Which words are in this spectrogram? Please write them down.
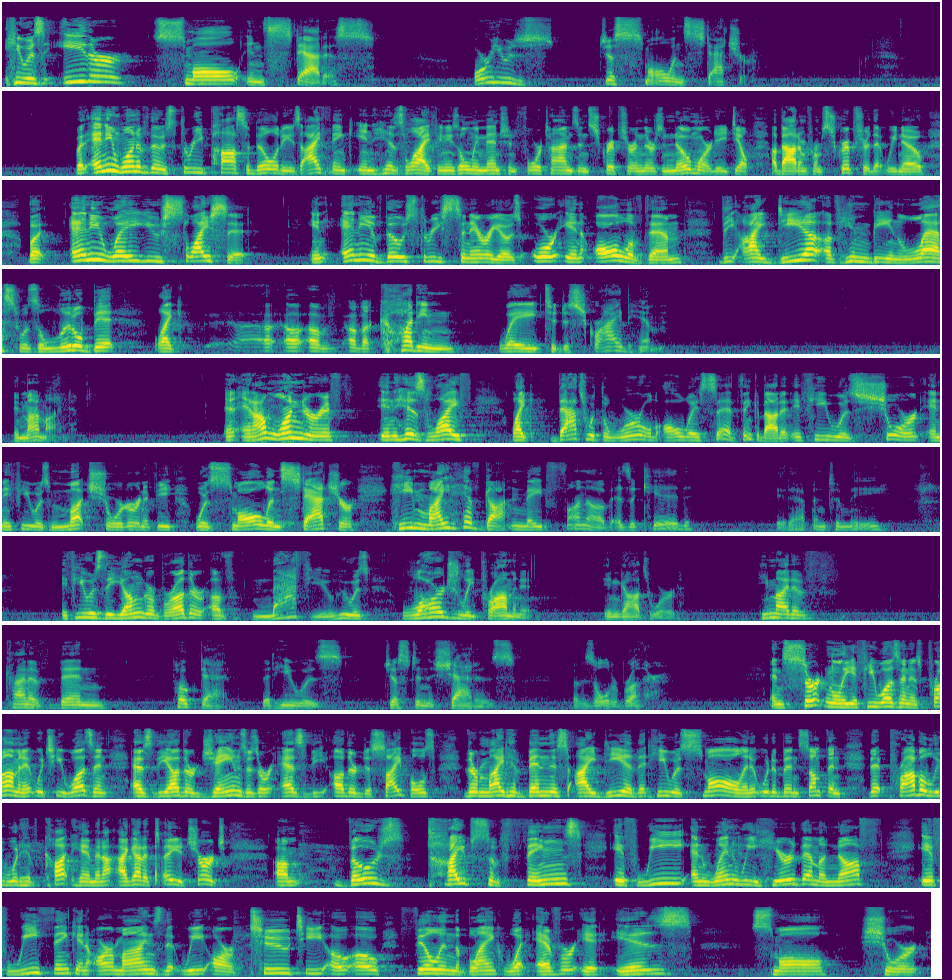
he was either small in status, or he was just small in stature. But any one of those three possibilities, I think, in his life, and he's only mentioned four times in Scripture, and there's no more detail about him from Scripture that we know. But any way you slice it, in any of those three scenarios, or in all of them, the idea of him being less was a little bit like uh, uh, of, of a cutting way to describe him, in my mind. And, and I wonder if in his life, like that's what the world always said. Think about it. If he was short and if he was much shorter and if he was small in stature, he might have gotten made fun of as a kid. It happened to me. If he was the younger brother of Matthew, who was largely prominent in God's Word. He might have kind of been poked at that he was just in the shadows of his older brother. And certainly, if he wasn't as prominent, which he wasn't as the other Jameses or as the other disciples, there might have been this idea that he was small, and it would have been something that probably would have cut him. And I, I got to tell you, church, um, those types of things, if we and when we hear them enough, if we think in our minds that we are too, T O O, fill in the blank, whatever it is, small, short,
